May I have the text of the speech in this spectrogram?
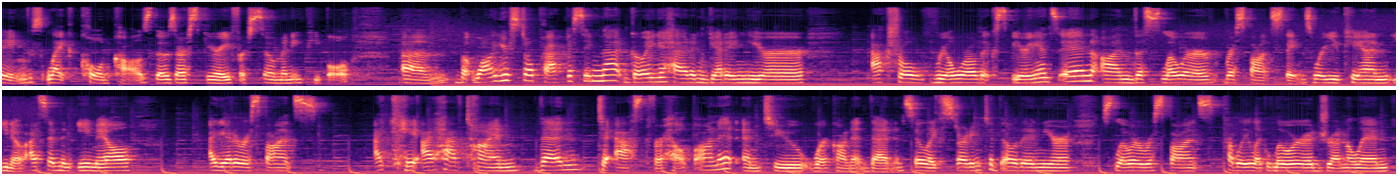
things like cold calls. Those are scary for so many people. Um, but while you're still practicing that, going ahead and getting your actual real world experience in on the slower response things where you can, you know, I send an email, I get a response I can't, I have time then to ask for help on it and to work on it then. And so, like, starting to build in your slower response, probably like lower adrenaline,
